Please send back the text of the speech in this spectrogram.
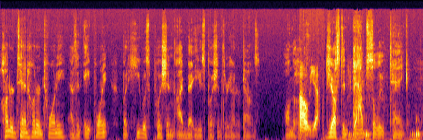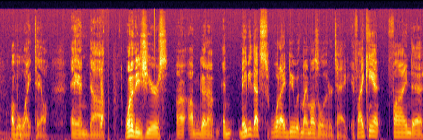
110, 120 as an eight point. But he was pushing. I bet he was pushing 300 pounds on the hoof Oh yeah, just an absolute tank of a whitetail. And uh, Yeah. one of these years, uh, I'm gonna, and maybe that's what I do with my muzzleloader tag. If I can't find a,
